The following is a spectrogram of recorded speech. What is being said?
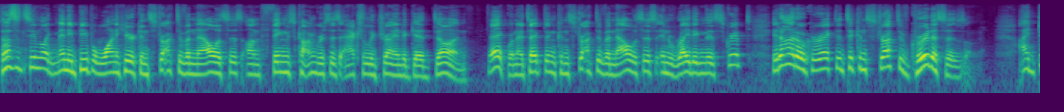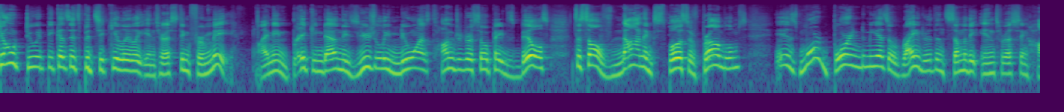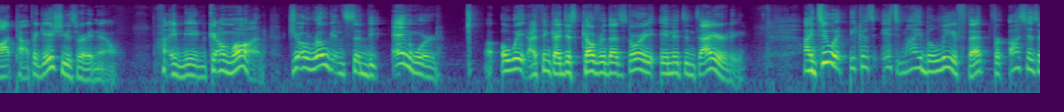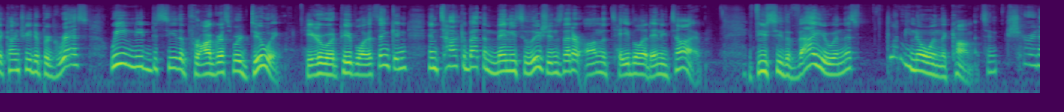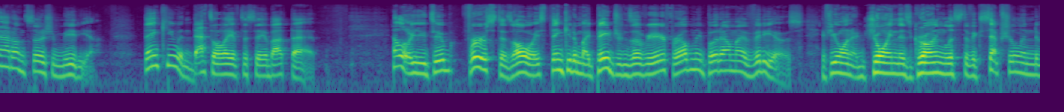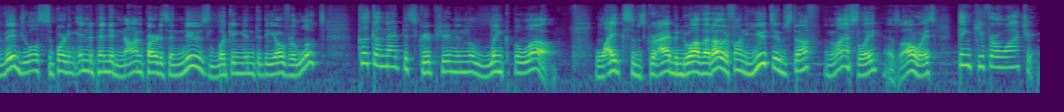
doesn't seem like many people want to hear constructive analysis on things Congress is actually trying to get done. Heck, when I typed in constructive analysis in writing this script, it auto-corrected to constructive criticism. I don't do it because it's particularly interesting for me. I mean, breaking down these usually nuanced hundred or so page bills to solve non-explosive problems is more boring to me as a writer than some of the interesting hot topic issues right now. I mean, come on. Joe Rogan said the N-word. Uh, oh wait, I think I just covered that story in its entirety. I do it because it's my belief that for us as a country to progress, we need to see the progress we're doing, hear what people are thinking, and talk about the many solutions that are on the table at any time. If you see the value in this, let me know in the comments and share it out on social media. Thank you, and that's all I have to say about that. Hello YouTube! First, as always, thank you to my patrons over here for helping me put out my videos. If you want to join this growing list of exceptional individuals supporting independent, nonpartisan news looking into the overlooked, click on that description in the link below. Like, subscribe, and do all that other fun YouTube stuff. And lastly, as always, thank you for watching.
